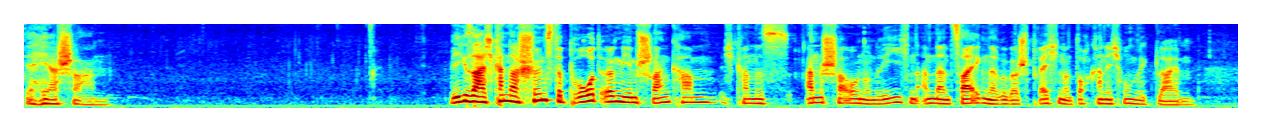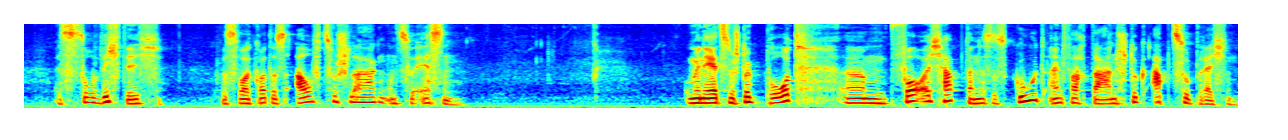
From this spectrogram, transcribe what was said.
der Herrscher. Wie gesagt, ich kann das schönste Brot irgendwie im Schrank haben, ich kann es anschauen und riechen, anderen zeigen, darüber sprechen und doch kann ich hungrig bleiben. Es ist so wichtig, das Wort Gottes aufzuschlagen und zu essen. Und wenn ihr jetzt ein Stück Brot ähm, vor euch habt, dann ist es gut, einfach da ein Stück abzubrechen.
